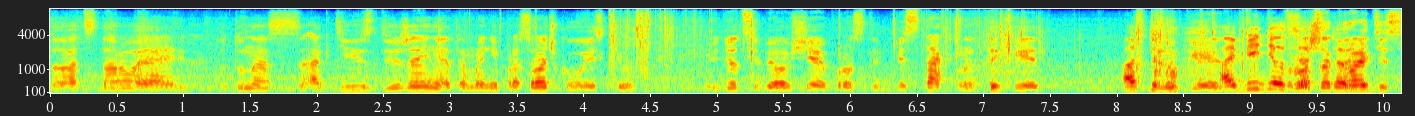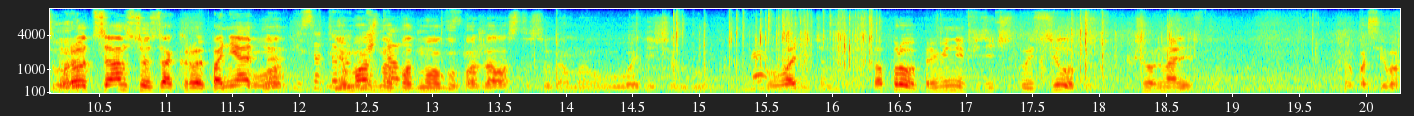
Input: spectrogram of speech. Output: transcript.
22 Айрих. Тут у нас активист движения, там они просрочку выискивают. Ведет себя вообще просто бестактно, тыкает. А ты обиделся, Рот что закройте свой. Рот сам свой закрой, понятно? Вот. Сотрудникам- можно подмогу, пожалуйста, сюда? Мы его уводить сейчас будем. Выводить он будет. Попробуй, примени физическую силу к журналисту. Все, спасибо.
